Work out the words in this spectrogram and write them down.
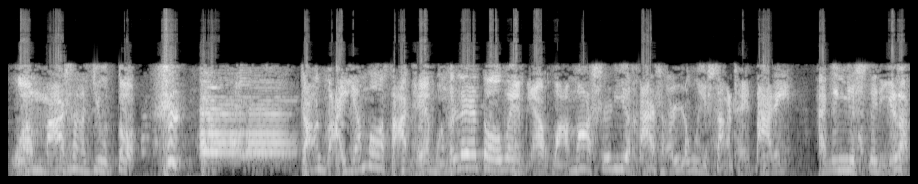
我马上就到。是。张抓野猫撒开蹦子来到外边，慌忙施礼喊声：“二位上差大人。”俺给你施礼了，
